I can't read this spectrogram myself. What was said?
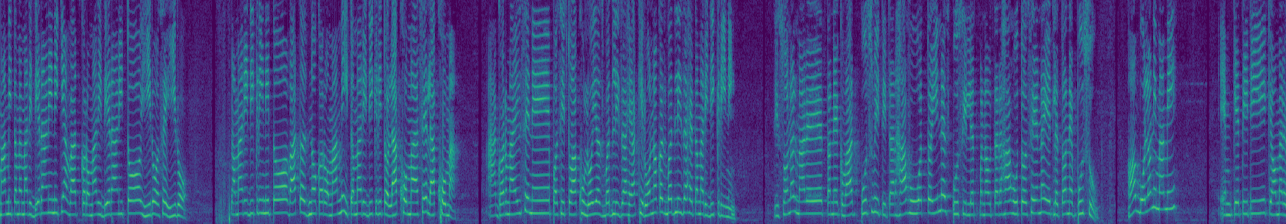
મામી, તમે મારી દેરાણીની ક્યાં વાત કરો? મારી દેરાણી તો હીરો છે, હીરો. તમારી દીકરીની તો વાત જ ન કરો, મામી. તમારી દીકરી તો લાખોમાં છે, લાખોમાં. આ ઘરમાં આવી છે ને, પછી તો આખું લોહી જ બદલી જાહે, આખી રોનક જ બદલી જાહે તમારી દીકરીની. ઈ સોનલ, મારે તને એક વાત પૂછવી હતી. તાર હાહુ હોત તો ઈને જ પૂછી લેત, પણ અવતાર હા હાહુ તો છે નહીં, એટલે તને પૂછું. હા, બોલો ની મામી. એમ કહેતી હતી કે અમારે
